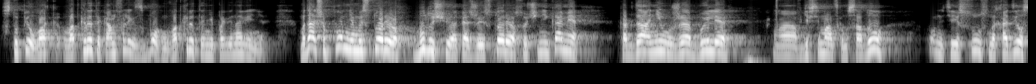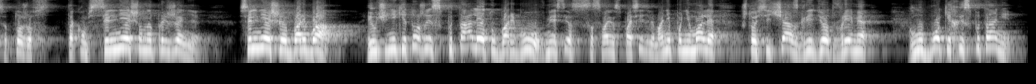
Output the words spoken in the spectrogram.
вступил в открытый конфликт с Богом, в открытое неповиновение. Мы дальше помним историю, будущую, опять же, историю с учениками, когда они уже были а, в Гефсиманском саду. Помните, Иисус находился тоже в таком сильнейшем напряжении, сильнейшая борьба. И ученики тоже испытали эту борьбу вместе со своим Спасителем. Они понимали, что сейчас грядет время глубоких испытаний.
